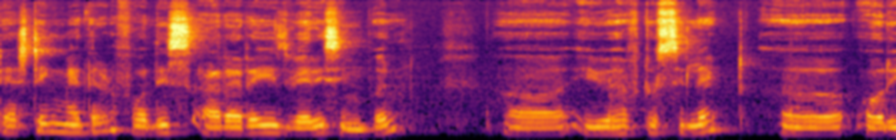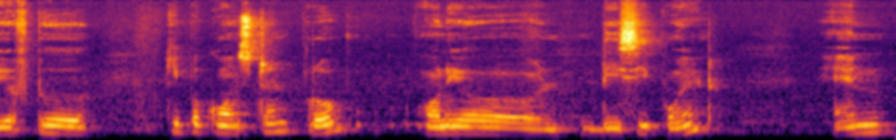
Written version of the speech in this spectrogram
Testing method for this RRA is very simple. Uh, you have to select uh, or you have to keep a constant probe on your DC point and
